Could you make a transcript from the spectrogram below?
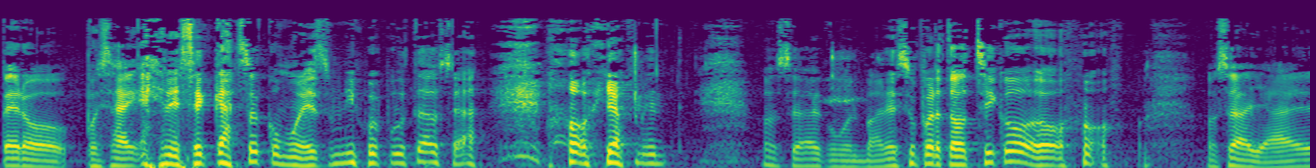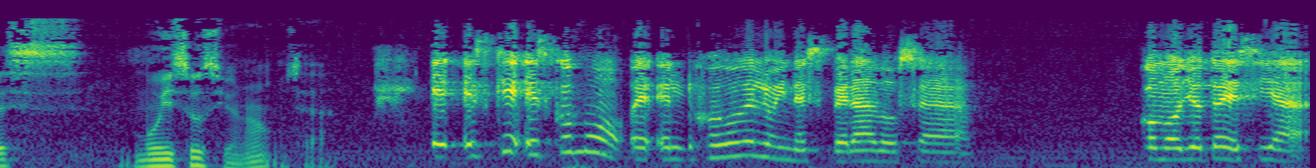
pero, pues en ese caso, como es un hijo de puta, o sea, obviamente, o sea, como el man es súper tóxico, o, sea, ya es muy sucio, ¿no? O sea. E, es que es como e, el juego de lo inesperado, o sea, como yo te decía,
